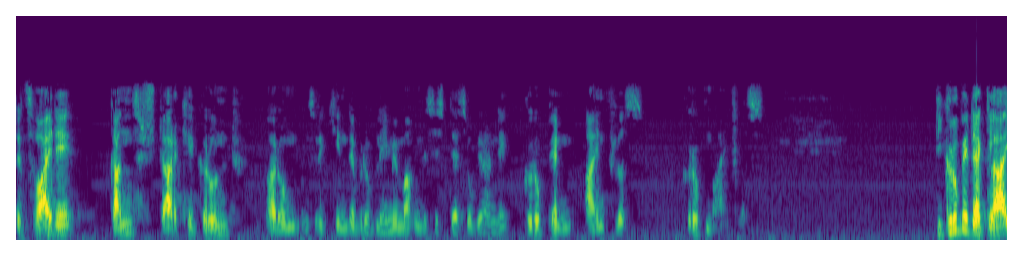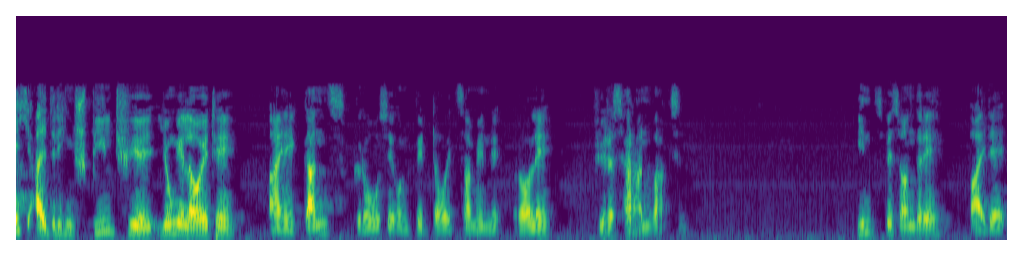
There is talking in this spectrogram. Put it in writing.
Der zweite ganz starke Grund, warum unsere Kinder Probleme machen, das ist der sogenannte Gruppeneinfluss. Gruppeneinfluss. Die Gruppe der Gleichaltrigen spielt für junge Leute eine ganz große und bedeutsame Rolle für das Heranwachsen. Insbesondere bei der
